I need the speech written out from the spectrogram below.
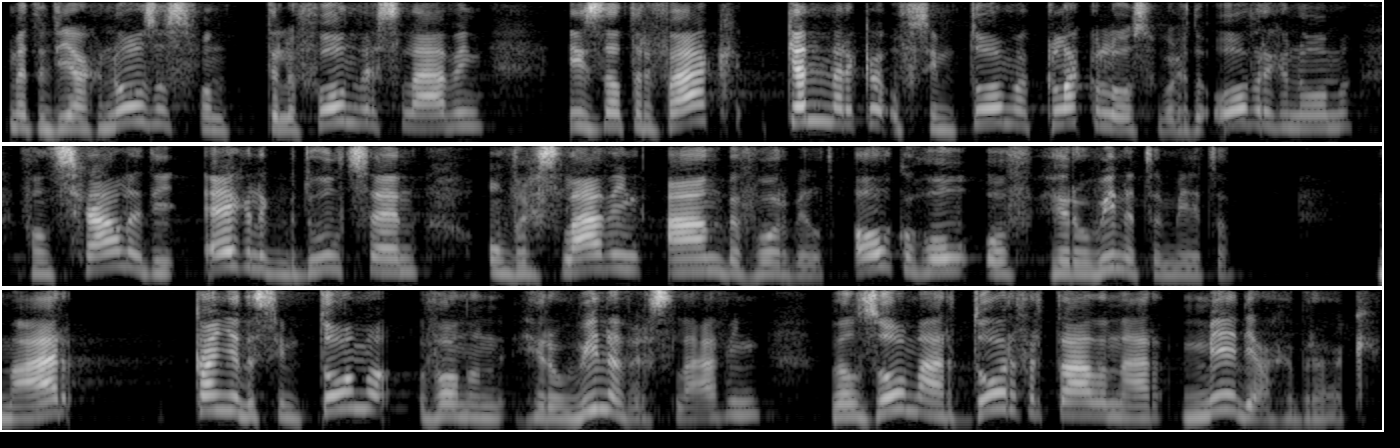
met de diagnoses van telefoonverslaving is dat er vaak kenmerken of symptomen klakkeloos worden overgenomen van schalen die eigenlijk bedoeld zijn om verslaving aan bijvoorbeeld alcohol of heroïne te meten. Maar kan je de symptomen van een heroïneverslaving wel zomaar doorvertalen naar mediagebruik?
